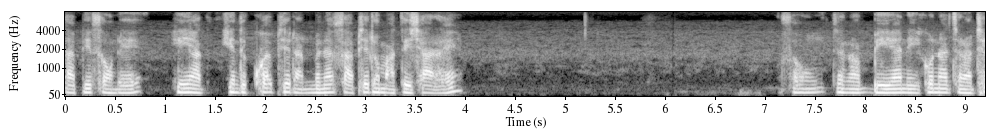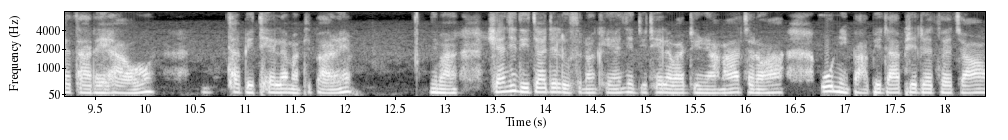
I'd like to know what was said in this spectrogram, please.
တာပြည့်စုံတဲ့ဟင်းရဟင်းတစ်ခွက်ဖြစ်တာမနက်စာဖြစ်တော့မှသိချတယ် ဆုံးကျွန်တော်ဘေးကနေခုနကျွန်တော်ထက်ထားတဲ့ဟာကိုထပ်ပြီးထည့်လိုက်မှဖြစ်ပါတယ်ဒီမှာခရမ်းချင်းတီကြတဲ့လူဆိုတော့ခရမ်းချင်းတီထည့်လိုက်ပါဒီညမှာကျွန်တော်ကဥနီပါပိတာဖြစ်တဲ့အတွက်ကြောင့်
